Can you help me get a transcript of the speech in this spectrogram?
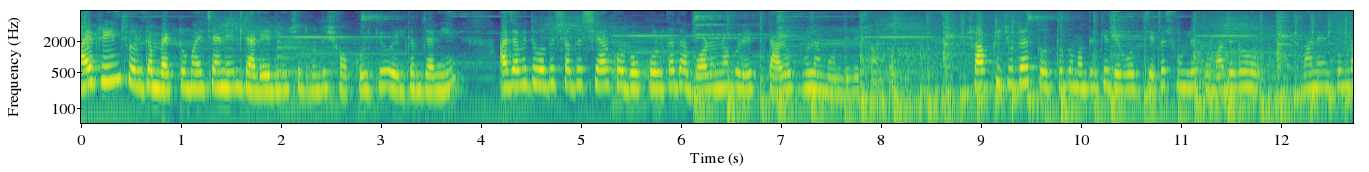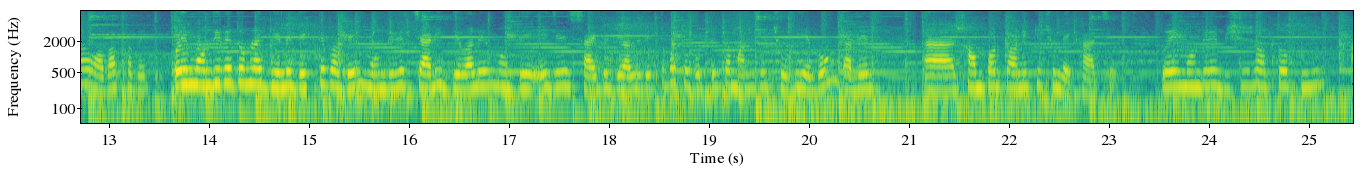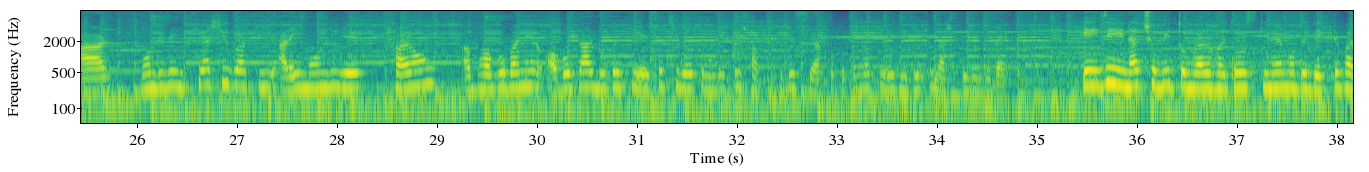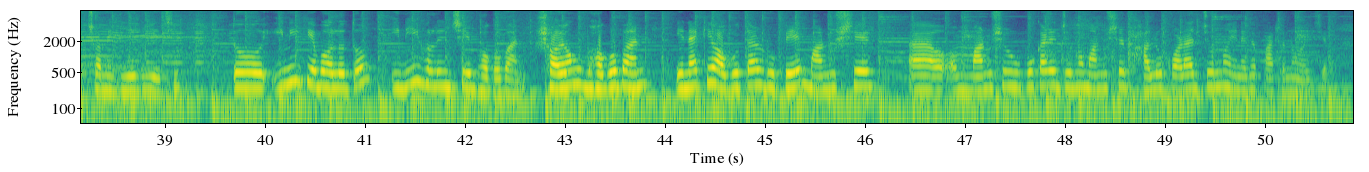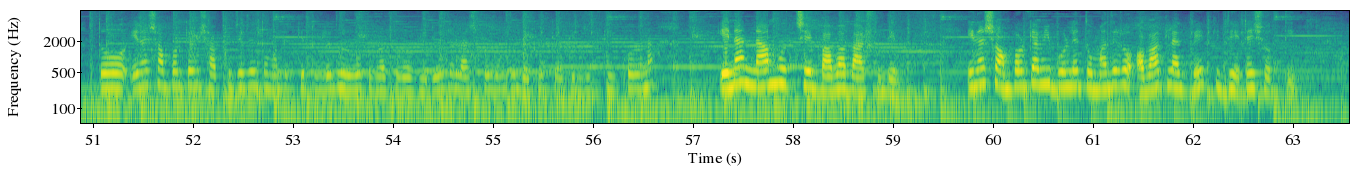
Hi friends welcome back to my channel Dalia ডিমসে তোমাদের সকলকে welcome জানিয়ে আজ আমি তোমাদের সাথে শেয়ার করব কলকাতা বড়নগরের তারক ভোলা মন্দিরের সম্পর্কে। সব কিছুটার তথ্য তোমাদেরকে দেবো, যেটা শুনলে তোমাদেরও মানে তোমরাও অবাক হবে। ওই মন্দিরে তোমরা গেলে দেখতে পাবে মন্দিরের চারি দেওয়ালের মধ্যে, এই যে সাইডের দেওয়ালে দেখতে পাচ্ছ প্রত্যেকটা মানুষের ছবি এবং তাদের সম্পর্কে অনেক কিছু লেখা আছে। তো এই মন্দিরের বিশেষত্ব কী? আর মন্দিরের ইতিহাসই বা কী? আর এই মন্দিরে স্বয়ং ভগবানের অবতার রূপে কে এসেছিল তোমাদেরকে সব কিছুটা শেয়ার করব। তোমরা পুরো ভিডিওটা লাস্ট পর্যন্ত দেখো। এই যে ইনার ছবি তোমরা হয়তো স্ক্রিনের মধ্যে দেখতে পাচ্ছ, আমি দিয়ে দিয়েছি। তো ইনি কে বলো তো ইনি হলেন সেই ভগবান। স্বয়ং ভগবান এনাকে অবতার রূপে মানুষের মানুষের উপকারের জন্য, মানুষের ভালো করার জন্য এনাকে পাঠানো হয়েছে। তো এনার সম্পর্কে আমি সব কিছুটাই তোমাদেরকে তুলে ধরবো। তোমরা পুরো ভিডিওটা লাস্ট পর্যন্ত দেখো, কেউ কিন্তু স্কিপ করো না। এনার নাম হচ্ছে বাবা বাসুদেব। এনার সম্পর্কে আমি বললে তোমাদেরও অবাক লাগবে, কিন্তু এটাই সত্যি।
